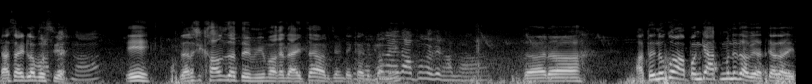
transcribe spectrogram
त्या साईडला बसूया. ए जराशी खाऊन जातोय मी. मला जायचं आहे अर्जंट एका ठिकाणी. तर आता नको आपण की आतमध्ये जाऊया त्या जाळीत.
